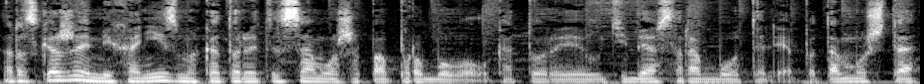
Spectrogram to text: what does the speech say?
Расскажи о механизмах, которые ты сам уже попробовал, которые у тебя сработали. Потому что,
